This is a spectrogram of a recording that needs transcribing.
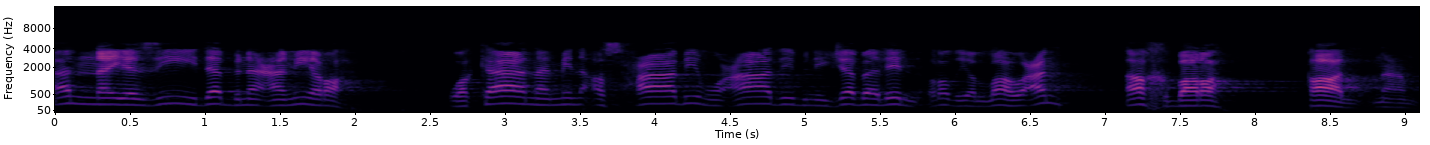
أن يزيد بن عميرة وكان من أصحاب معاذ بن جبل رضي الله عنه أخبره. قال نعم.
